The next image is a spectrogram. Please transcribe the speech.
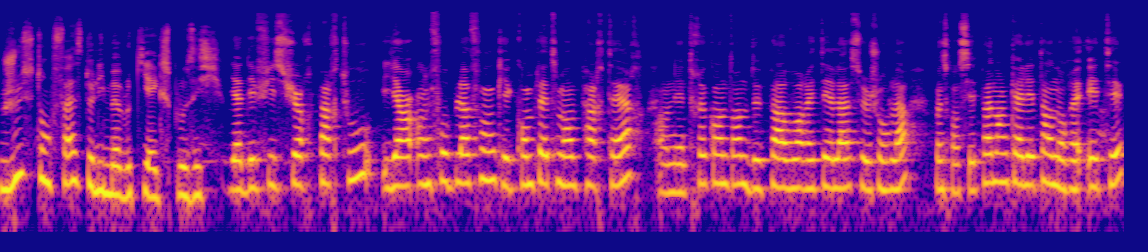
juste en face de l'immeuble qui a explosé. Il y a des fissures partout, il y a un faux plafond qui est complètement par terre. On est très contente de ne pas avoir été là ce jour-là, parce qu'on ne sait pas dans quel état on aurait été.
